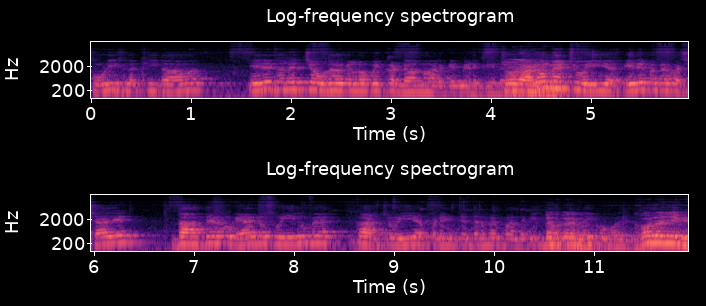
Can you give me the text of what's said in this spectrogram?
ਸੋਹਣੀ ਸੁਨੱਖੀ ਗਾਂ ਵਾ। ਇਹਦੇ ਥੱਲੇ 14 ਕਿਲੋ ਕੋਈ ਕੰਡਾ ਮਾਰ ਕੇ ਮਿਲ ਕੇ ਲੈ 14 ਕਿਉਂ ਮੈਂ। ਚੋਈ ਆ? ਇਹਦੇ ਮਗਰ ਬੱਚਾ ਜੇ। 10 ਦਿਨ ਹੋ ਗਿਆ ਇਹਨੂੰ ਸੂਈ ਨੂੰ ਮੈਂ ਘਰ ਚੋਈ ਆ ਆਪਣੇ ਜਿੱਦਣ ਮੈਂ ਬੰਦ ਕੀਤਾ ਖੋਲ ਜੀ ਵੀ।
